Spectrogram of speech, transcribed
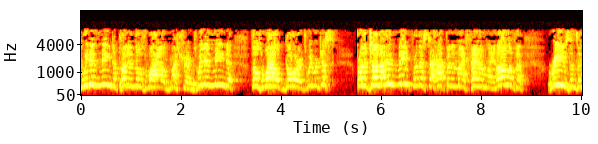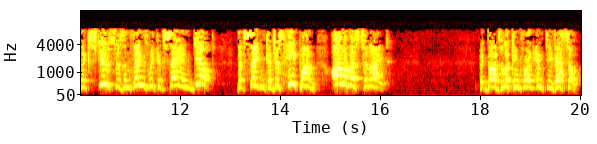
we didn't mean to put in those wild mushrooms. We didn't mean to, those wild gourds. We were just, Brother John, I didn't mean for this to happen in my family and all of the reasons and excuses and things we could say and guilt that Satan could just heap on all of us tonight. But God's looking for an empty vessel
